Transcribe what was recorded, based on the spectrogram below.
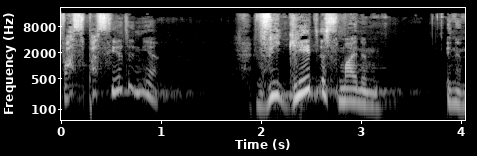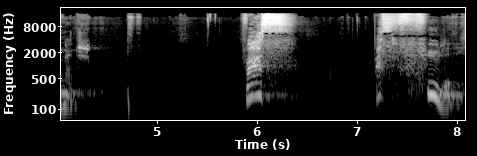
was passiert in mir? Wie geht es meinem Innenmenschen? Was, was fühle ich?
